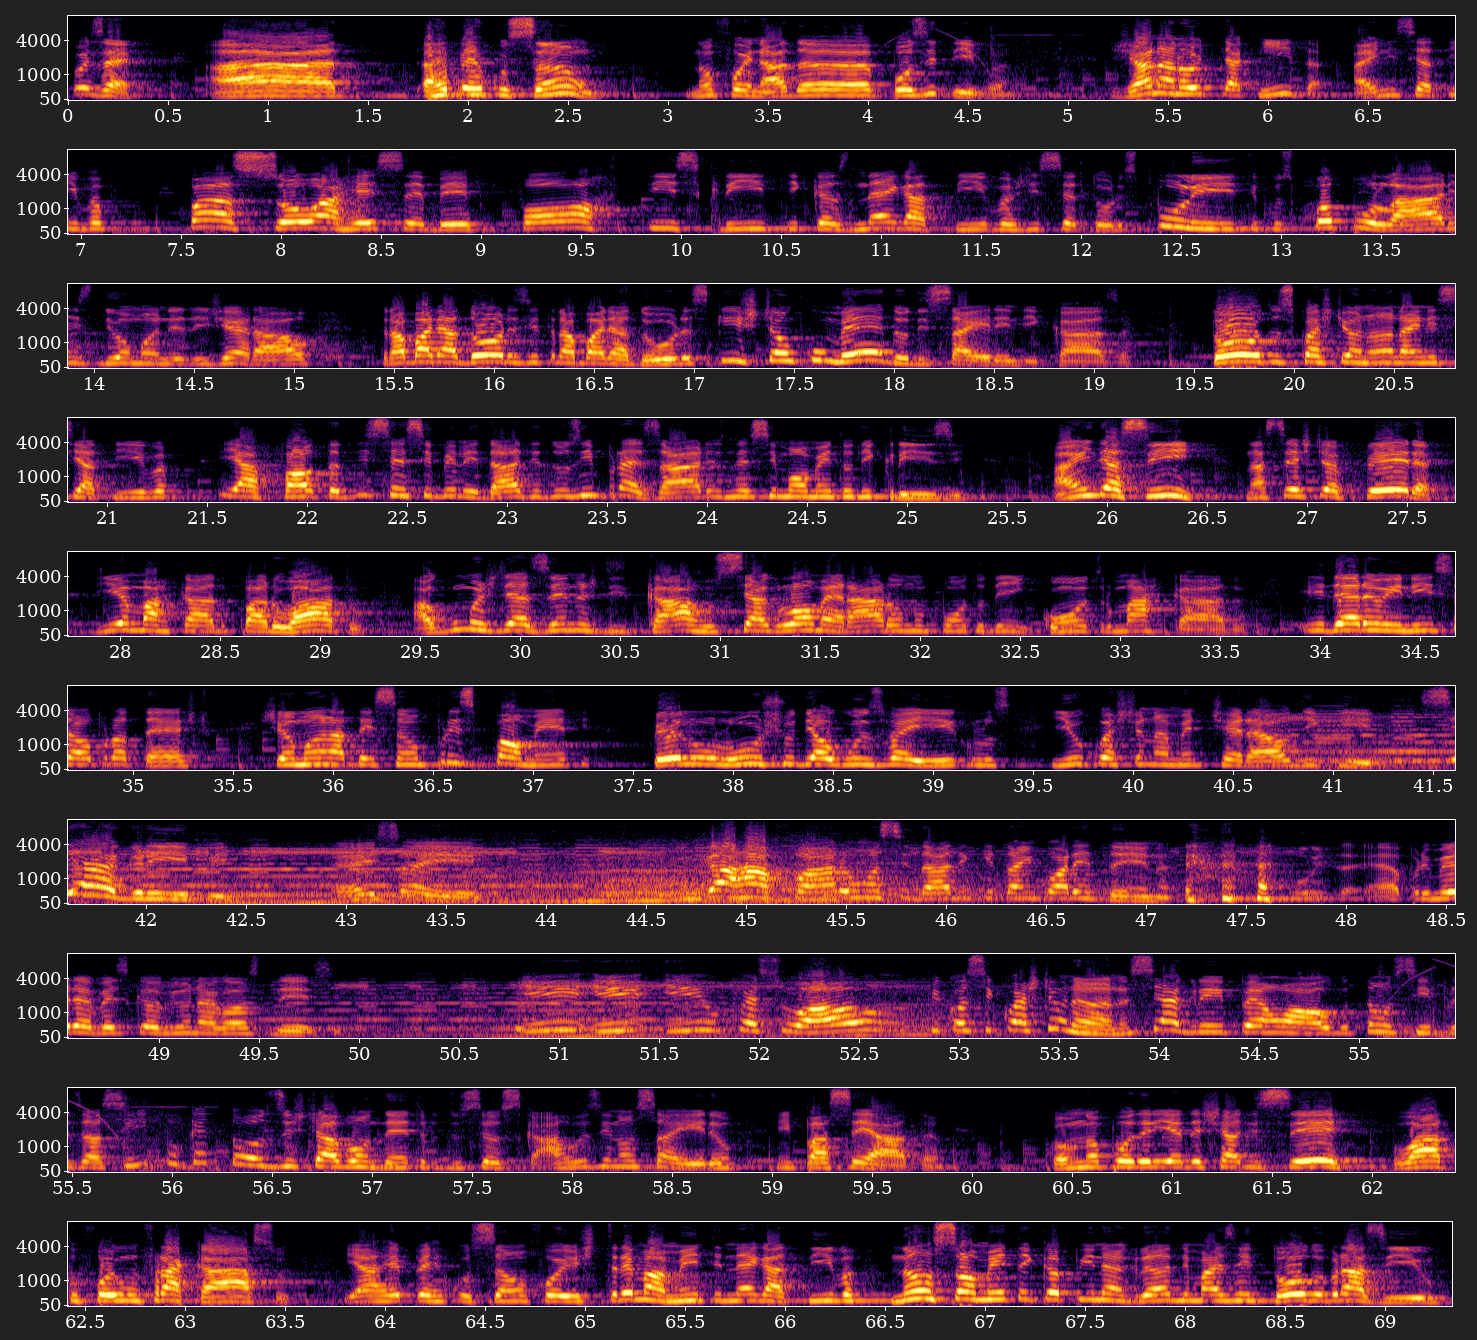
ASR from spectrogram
Pois é, a, a repercussão não foi nada positiva. Já na noite da quinta, a iniciativa passou a receber fortes críticas negativas de setores políticos, populares de uma maneira geral, trabalhadores e trabalhadoras que estão com medo de saírem de casa. Todos questionando a iniciativa e a falta de sensibilidade dos empresários nesse momento de crise. Ainda assim, na sexta-feira, dia marcado para o ato, algumas dezenas de carros se aglomeraram no ponto de encontro marcado e deram início ao protesto, chamando a atenção principalmente pelo luxo de alguns veículos e o questionamento geral de que, se é a gripe, é isso aí, engarrafaram uma cidade que está em quarentena. Pois é. É a primeira vez que eu vi um negócio desse. E, e, e o pessoal ficou se questionando se a gripe é algo tão simples assim, porque todos estavam dentro dos seus carros e não saíram em passeata. Como não poderia deixar de ser, o ato foi um fracasso e a repercussão foi extremamente negativa, não somente em Campina Grande, mas em todo o Brasil.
